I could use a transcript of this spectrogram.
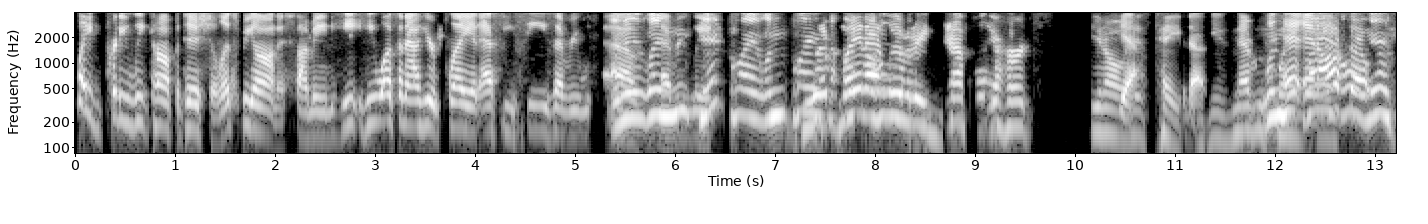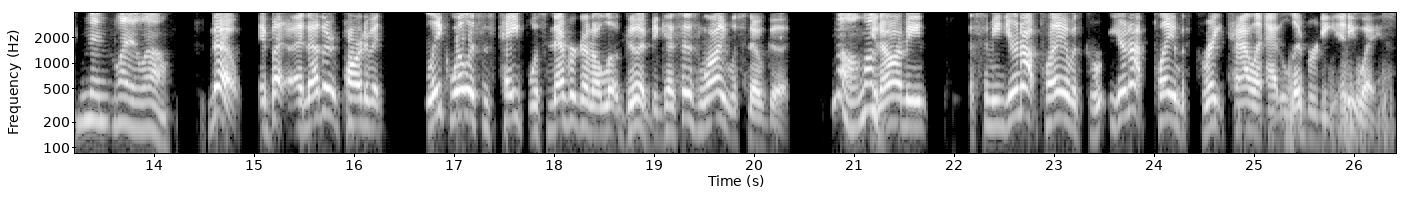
played pretty weak competition. Let's be honest. I mean, he he wasn't out here playing SECs every I mean, um, when every he week. did play, when he played, When playing at Liberty definitely hurts. You know Yeah, his tape. He's never when played. And- and also- Ole Miss, he didn't play well. No, it- but another part of it, Lake Willis's tape was never going to look good because his line was no good. No, look, You know, I mean, I mean, you're not playing with you're not playing with great talent at Liberty, anyways.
